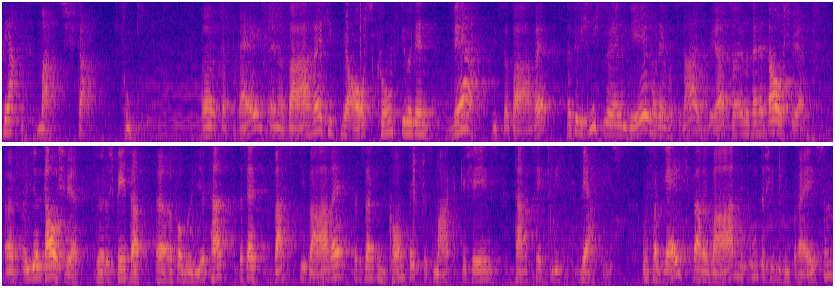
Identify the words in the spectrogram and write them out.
Wertmaßstab fungiert. Äh, der Preis einer Ware gibt mir Auskunft über den Wert dieser Ware, natürlich nicht über einen ideellen oder emotionalen Wert, sondern über seinen Tauschwert äh, ihren Tauschwert, wie man das später äh, formuliert hat. Das heißt, was die Ware sozusagen im Kontext des Marktgeschehens tatsächlich wert ist. Und vergleichbare Waren mit unterschiedlichen Preisen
